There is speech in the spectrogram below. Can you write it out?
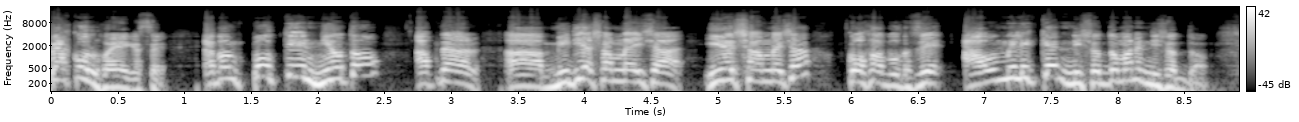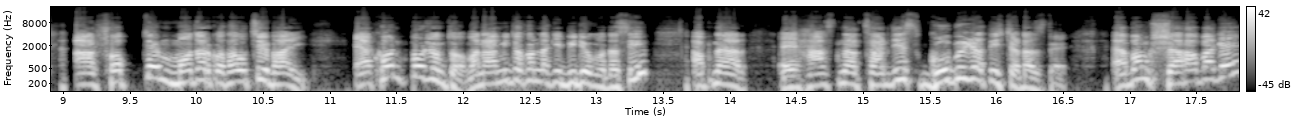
ব্যাকুল হয়ে গেছে এবং প্রতিনিয়ত আপনার মিডিয়ার সামনে এসা ইয়ের সামনে এসা কথা বলতেছে যে আওয়ামী লীগকে নিষিদ্ধ মানে নিষিদ্ধ। আর সবচেয়ে মজার কথা হচ্ছে ভাই এখন পর্যন্ত মানে আমি যখন নাকি ভিডিও করতেছি, আপনার, এই হাসনাত সার্জিস গভীর রাতে স্ট্যাটাস দেয় এবং শাহবাগে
